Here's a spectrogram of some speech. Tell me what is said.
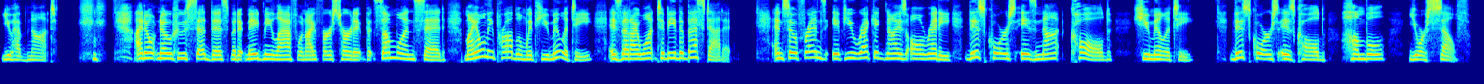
you have not. I don't know who said this, but it made me laugh when I first heard it. But someone said, My only problem with humility is that I want to be the best at it. And so, friends, if you recognize already, this course is not called humility. This course is called Humble Yourself.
